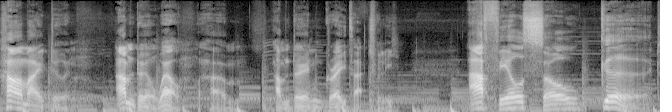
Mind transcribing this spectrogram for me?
how am I doing? I'm doing well. Um, I'm doing great actually. I feel so good.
